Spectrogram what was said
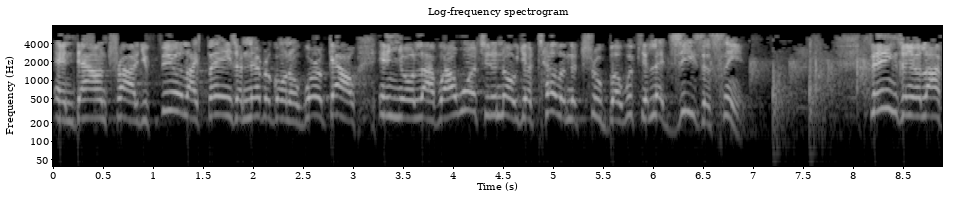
and downtrodden. You feel like things are never going to work out in your life. Well, I want you to know you're telling the truth, but if you let Jesus in, things in your life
